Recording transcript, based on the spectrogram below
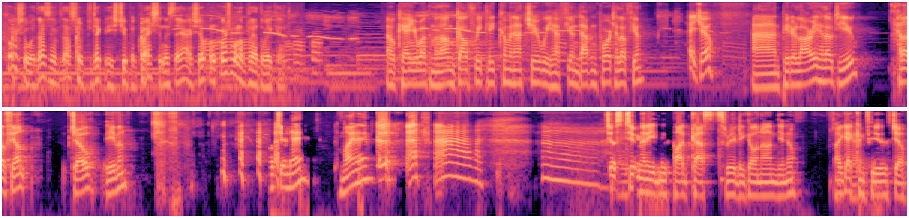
Of course I would. That's a, that's a particularly stupid question. It's the Irish Open. Of course I want to play at the weekend. Okay, you're welcome along. Golf Weekly coming at you. We have Fionn Davenport. Hello, Fionn. Hey, Joe. And Peter Lawlor. Hello to you. Hello, Fionn. Joe, even. What's your name? My name? Just too many new podcasts really going on, you know. I get Okay. confused, Joe.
